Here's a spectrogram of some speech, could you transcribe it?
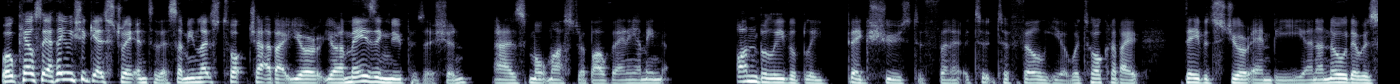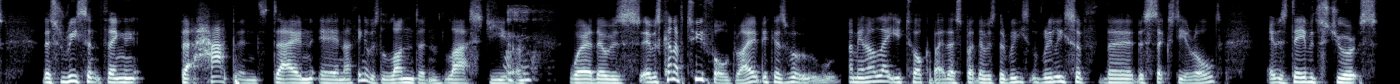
Well, Kelsey, I think we should get straight into this. I mean, let's talk chat about your your amazing new position as maltmaster at Balvenie. I mean, unbelievably big shoes to fin- to to fill here. We're talking about David Stewart MBE, and I know there was this recent thing that happened down in I think it was London last year. Mhm. where there was it was kind of twofold, right? Because I mean, I'll let you talk about this, but there was the re- release of the the sixty year old. It was David Stewart's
